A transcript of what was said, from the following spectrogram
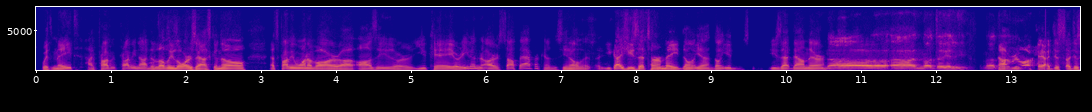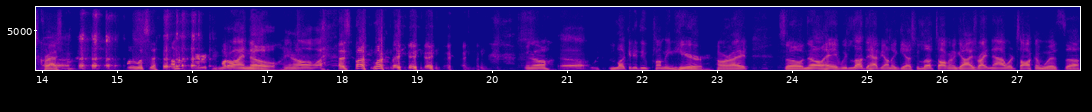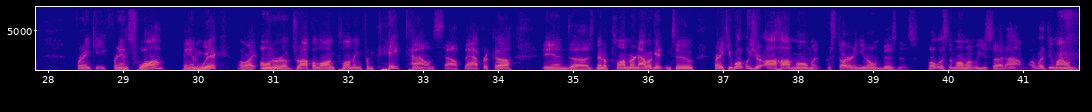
With mate? I probably probably not. The lovely Laura's asking. No, that's probably one of our uh, Aussies or UK or even our South Africans. You know, you guys use that term mate, don't you? Don't you use that down there? No, uh, not really. Not, not really. Okay, I just I just crashed. Uh. What's the? I'm American. What do I know? You know, you know, yeah. I'm lucky to do plumbing here. All right. So no, hey, we'd love to have you on the guest. We love talking to guys. Right now, we're talking with uh, Frankie Francois Van Wyck, all right, owner of Drop Along Plumbing from Cape Town, South Africa. and uh, has been a plumber. Now we're getting to Frankie. What was your aha moment for starting your own business? What was the moment where you said, "Ah, I'm going to do my own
